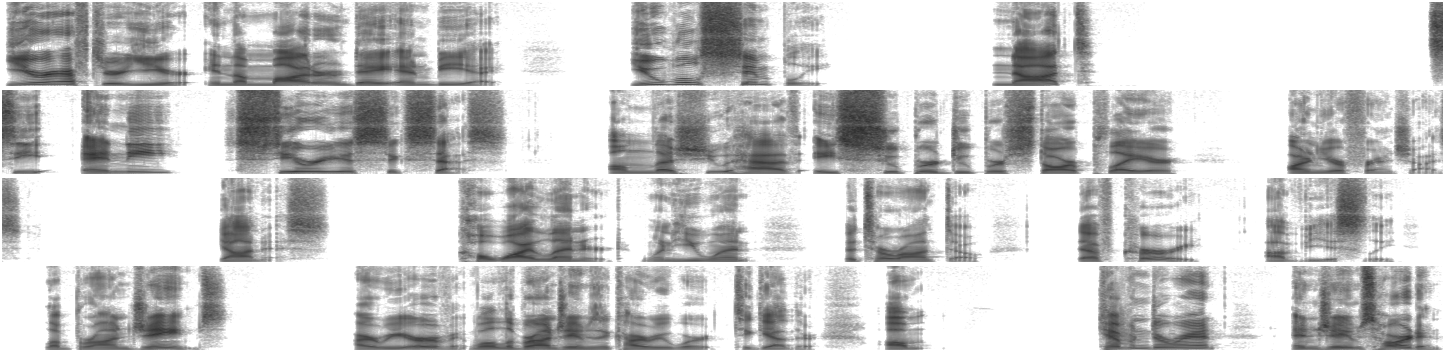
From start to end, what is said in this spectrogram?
year after year in the modern day NBA. You will simply not see any serious success unless you have a super duper star player on your franchise. Giannis, Kawhi Leonard when he went to Toronto, Steph Curry, obviously, LeBron James, Kyrie Irving. Well, LeBron James and Kyrie were together. Um, Kevin Durant and James Harden.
